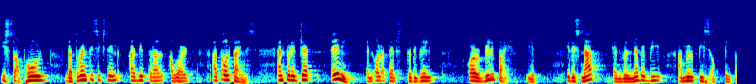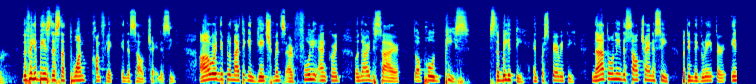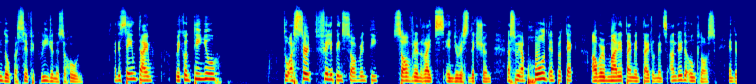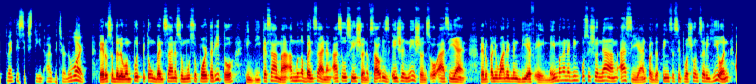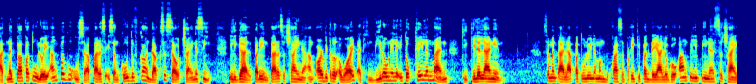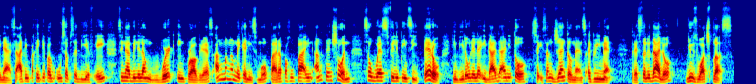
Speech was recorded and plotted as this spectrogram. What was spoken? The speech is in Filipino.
is to uphold the 2016 Arbitral Award at all times and to reject any and all attempts to degrade or vilify it. It is not and will never be a mere piece of paper. The Philippines does not want conflict in the South China Sea. Our diplomatic engagements are fully anchored on our desire to uphold peace, stability, and prosperity, not only in the South China Sea, but in the greater Indo Pacific region as a whole. At the same time, we continue to assert Philippine sovereignty, sovereign rights, and jurisdiction as we uphold and protect our maritime entitlements under the UNCLOS and the 2016 Arbitral Award. Pero sa 27 bansa na sumusuporta rito, hindi kasama ang mga bansa ng Association of Southeast Asian Nations o ASEAN. Pero paliwanag ng DFA, may mga naging posisyon na ang ASEAN pagdating sa sitwasyon sa rehiyon at nagpapatuloy ang pag-uusap para sa isang Code of Conduct sa South China Sea. Iligal pa rin para sa China ang Arbitral Award at hindi raw nila ito kailanman kikilalanin. Samantala, patuloy namang bukas sa pakikipagdialogo ang Pilipinas sa China. Sa ating pakikipag-usap sa DFA, sinabi nilang work in progress ang mga mekanismo para pahupain ang tensyon sa West Philippine Sea. Pero hindi raw nila idadaan ito sa isang gentleman's agreement. Tres Tanudalo, Newswatch Plus.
